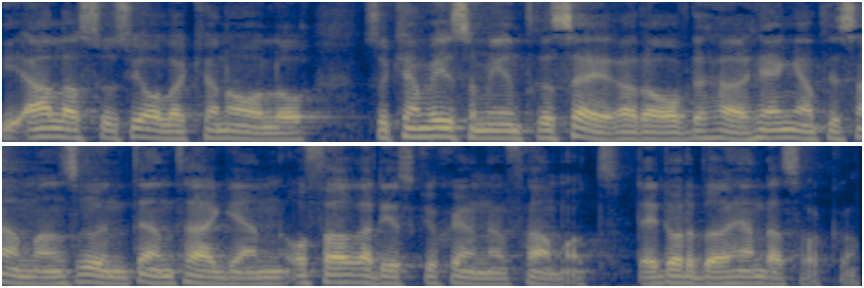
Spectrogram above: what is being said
i alla sociala kanaler så kan vi som är intresserade av det här hänga tillsammans runt den taggen och föra diskussionen framåt. Det är då det börjar hända saker.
